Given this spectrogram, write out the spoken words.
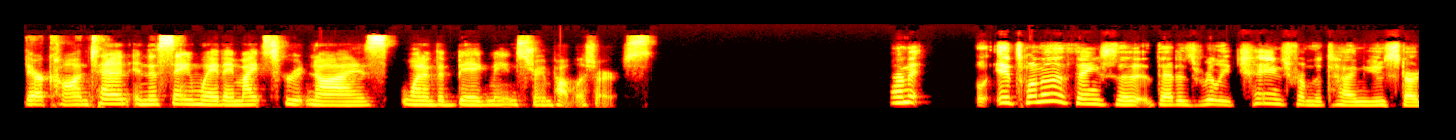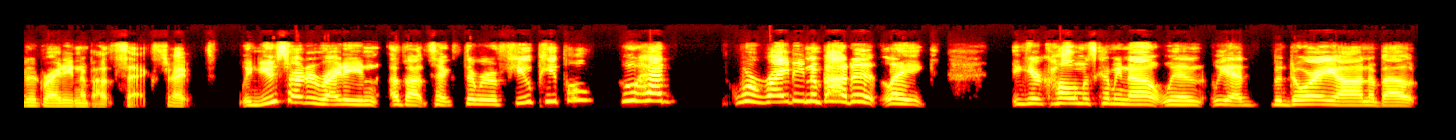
their content in the same way they might scrutinize one of the big mainstream publishers. And it, it's one of the things that, that has really changed from the time you started writing about sex, right? When you started writing about sex, there were a few people who had were writing about it like your column was coming out when we had Midori on about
